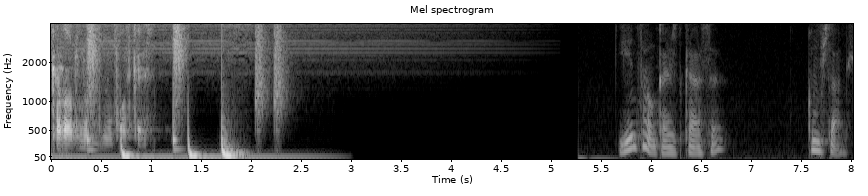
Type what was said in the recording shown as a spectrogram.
que adoro o nome do meu podcast. E então, cães de caça, como estamos?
